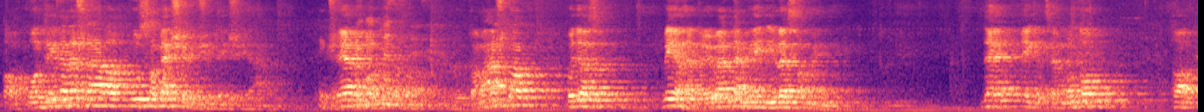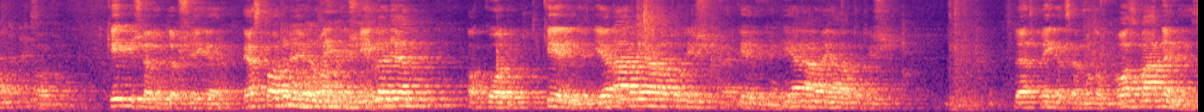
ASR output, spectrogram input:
a konténeres árat plusz a megsemmisítési árat. És erre van a Tamásnak, hogy az vélhetően nem ennyi lesz, amennyi. De még egyszer mondom, ha a képviselő többsége ezt tartalmazza, és így legyen, akkor kérjünk egy ilyen árajánlatot is, meg kérjünk egy ilyen árajánlatot is. De még egyszer mondom, az már nem ez.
